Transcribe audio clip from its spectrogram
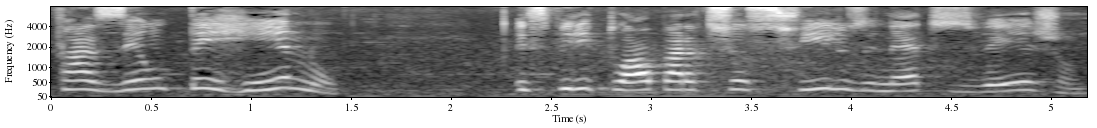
fazer um terreno espiritual para que seus filhos e netos vejam,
